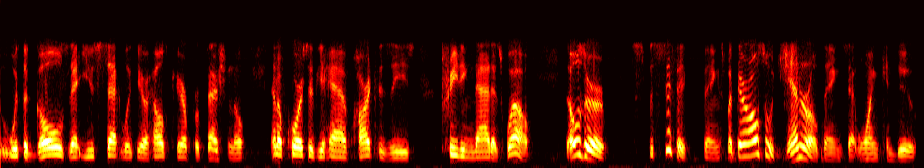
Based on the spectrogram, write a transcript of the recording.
with the goals that you set with your healthcare professional, and of course, if you have heart disease, treating that as well. Those are specific things, but there are also general things that one can do,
